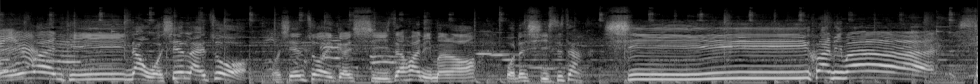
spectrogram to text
没问题，那我先来做，我先做一个喜，再换你们哦。我的喜是这样，喜，换你们，喜，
